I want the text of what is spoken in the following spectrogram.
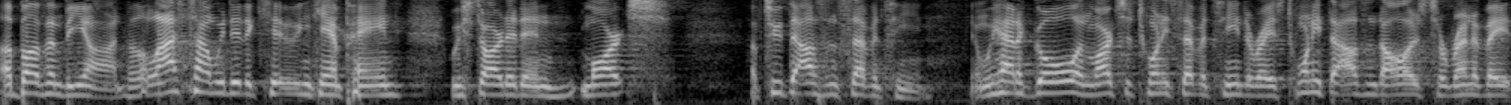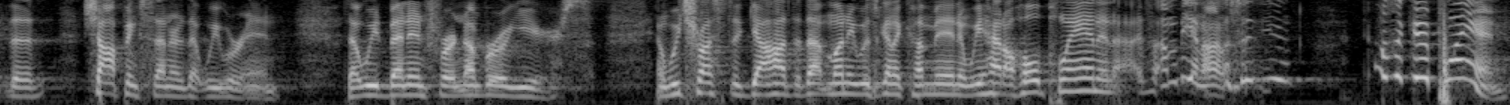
above and beyond. But the last time we did a giving campaign, we started in March of 2017. And we had a goal in March of 2017 to raise $20,000 to renovate the shopping center that we were in, that we'd been in for a number of years. And we trusted God that that money was going to come in, and we had a whole plan. And if I'm being honest with you, was a good plan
